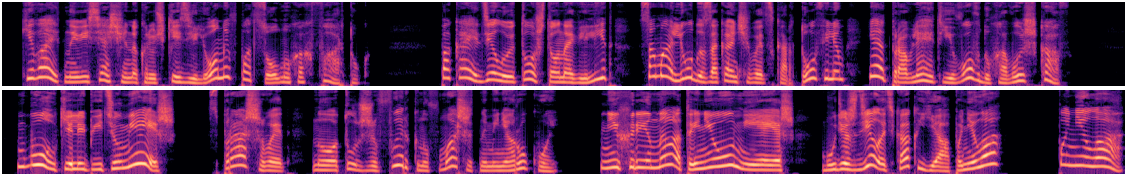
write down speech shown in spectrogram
— кивает на висящий на крючке зеленый в подсолнухах фартук. Пока я делаю то, что она велит, сама Люда заканчивает с картофелем и отправляет его в духовой шкаф. «Булки лепить умеешь?» — спрашивает, но тут же, фыркнув, машет на меня рукой. «Ни хрена ты не умеешь! Будешь делать, как я, поняла?» «Поняла!»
